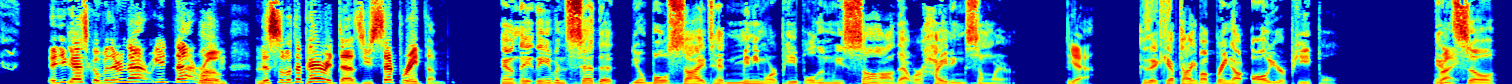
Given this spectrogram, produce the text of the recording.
and you guys Yeah. go over there in that in that Well- room, and this is what the parent does: you separate them. And they, they even said that, you know, both sides had many more people than we saw that were hiding somewhere. Yeah. Because they kept talking about bring out all your people. And Right. so,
